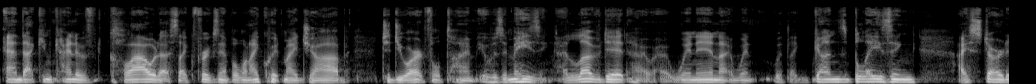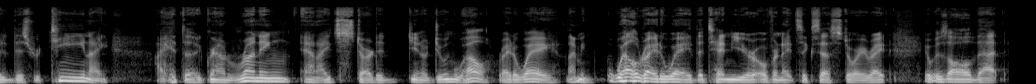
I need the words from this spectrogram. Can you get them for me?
and that can kind of cloud us. Like, for example, when I quit my job, to do art full time. It was amazing. I loved it. I, I, went in, I went with like guns blazing. I started this routine. I I hit the ground running and I started, you know, doing well right away. I mean, well right away, the 10 year overnight success story, right? It was all that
